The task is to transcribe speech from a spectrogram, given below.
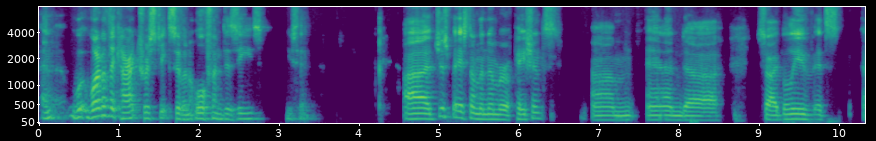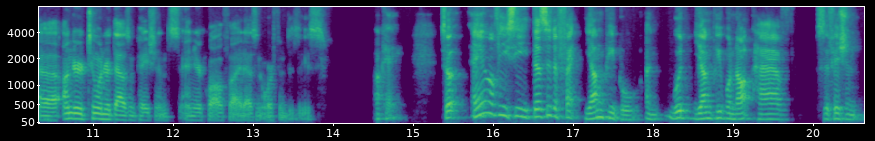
And what are the characteristics of an orphan disease? You said, uh, just based on the number of patients, um, and uh, so I believe it's uh, under two hundred thousand patients, and you're qualified as an orphan disease. Okay. So ARVC, does it affect young people? And would young people not have sufficient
